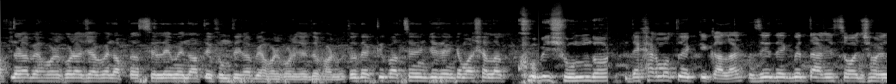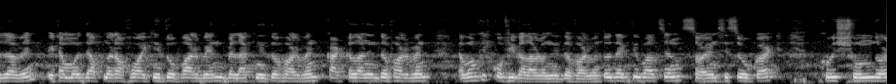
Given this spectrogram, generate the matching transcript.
আপনারা ব্যবহার করা যাবেন, আপনার ছেলে মেয়ে, নাতি ফুন্তিরা ব্যবহার করে যেতে পারবে। তো দেখতে পাচ্ছেন ডিজাইনটা মাসাল্লাহ খুবই সুন্দর। দেখার মতো একটি কালার যে দেখবে তারই চয়েস হয়ে যাবে। এটার মধ্যে আপনারা হোয়াইট নিতেও পারবেন ব্ল্যাক নিতে পারবেন কাঠ কালার নিতে পারবেন এবং কি কফি কালারও নিতে পারবেন। তো দেখতে পাচ্ছেন ছয় ইঞ্চি চৌকাট খুবই সুন্দর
